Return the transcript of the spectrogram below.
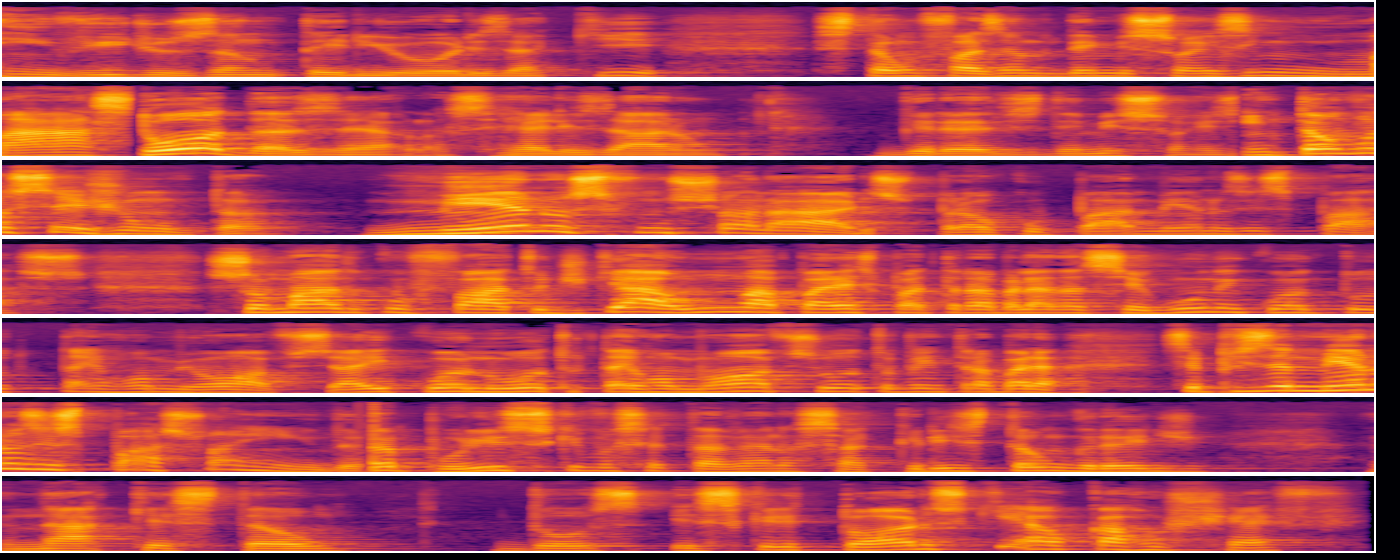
em vídeos anteriores aqui, estão fazendo demissões em massa. Todas elas realizaram grandes demissões. Então você junta menos funcionários para ocupar menos espaço, somado com o fato de que ah, um aparece para trabalhar na segunda enquanto o outro está em home office. Aí quando o outro está em home office, o outro vem trabalhar. Você precisa menos espaço ainda. É por isso que você está vendo essa crise tão grande na questão dos escritórios, que é o carro-chefe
